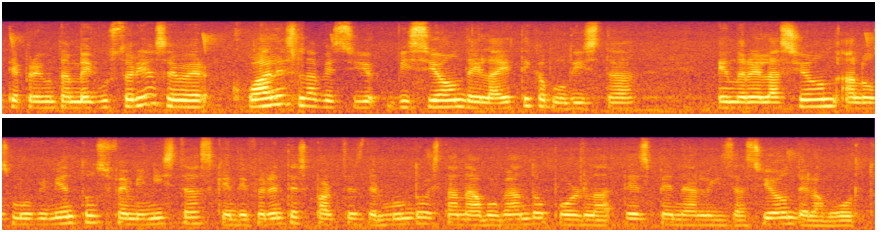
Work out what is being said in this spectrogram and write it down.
te pregunta, me gustaría saber cuál es la visión de la ética budista en relación a los movimientos feministas que en diferentes partes del mundo están abogando por la despenalización del aborto,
